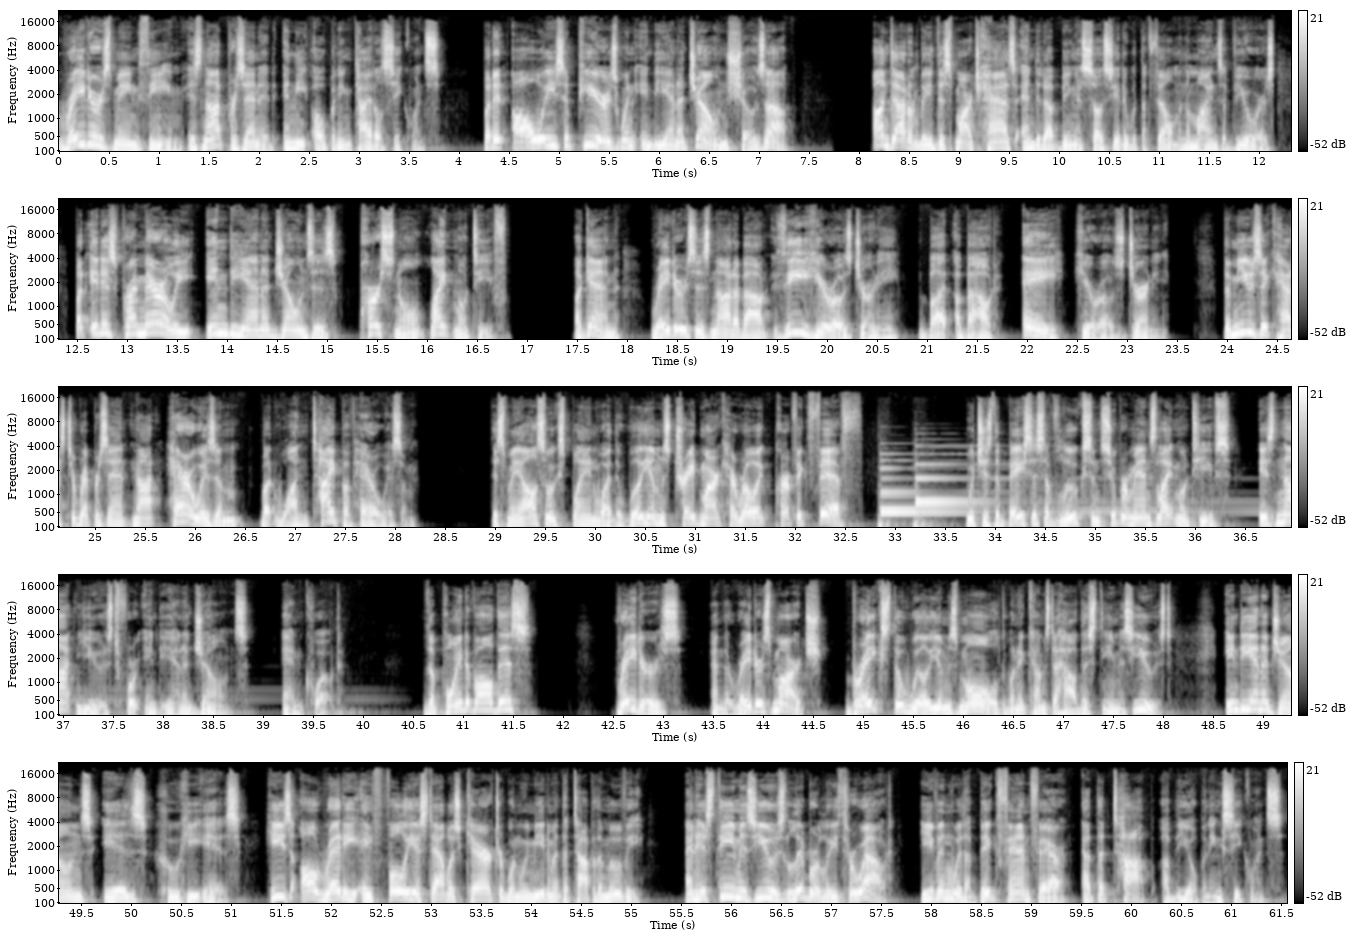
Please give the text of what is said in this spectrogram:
Raiders' main theme is not presented in the opening title sequence, but it always appears when Indiana Jones shows up, Undoubtedly, this march has ended up being associated with the film in the minds of viewers, but it is primarily Indiana Jones's personal leitmotif. Again, Raiders is not about the hero's journey, but about a hero's journey. The music has to represent not heroism, but one type of heroism. This may also explain why the Williams trademark heroic perfect fifth, which is the basis of Luke's and Superman's leitmotifs, is not used for Indiana Jones. End quote. The point of all this? Raiders and the Raiders March breaks the Williams mold when it comes to how this theme is used. Indiana Jones is who he is. He's already a fully established character when we meet him at the top of the movie, and his theme is used liberally throughout, even with a big fanfare at the top of the opening sequence.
